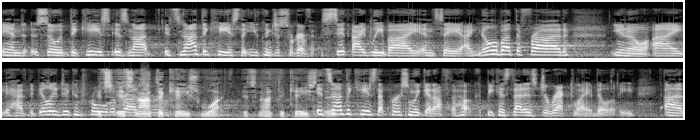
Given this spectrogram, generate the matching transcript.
And so the case is not, it's not the case that you can just sort of sit idly by and say, I know about the fraud, you know, I have the ability to control it's, It's not the case what? It's not the case It's not the case that person would get off the hook, because that is direct liability. Uh,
